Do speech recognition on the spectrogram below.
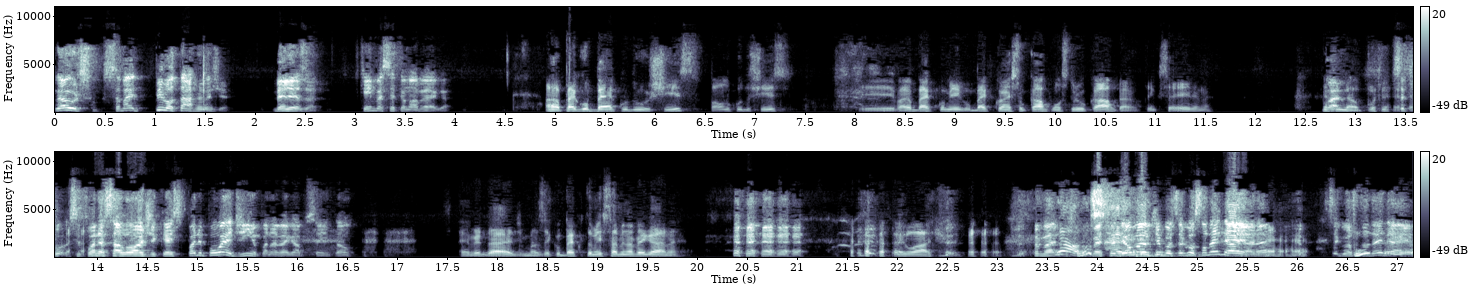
Gaúcho, você vai pilotar a Ranger, beleza? Quem vai ser teu navega? Ah, eu pego o beco do X, pau no cu do X, e vai o beco comigo. O beco conhece o carro, construiu o carro, cara, tem que ser ele, né? Ué, não, por... se, for, se, for, nessa lógica aí, você pode pôr o Edinho para navegar para você, então. É verdade, mas é que o Beco também sabe navegar, né? Eu acho. Mas, não, não mas sei. Você, deu uma, tipo, você gostou da ideia, né? Você gostou Puta, da ideia.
